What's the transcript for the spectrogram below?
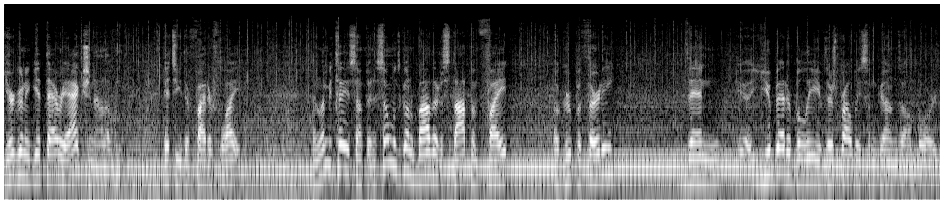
you're going to get that reaction out of them. It's either fight or flight. And let me tell you something, if someone's going to bother to stop and fight a group of 30, then you better believe there's probably some guns on board.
